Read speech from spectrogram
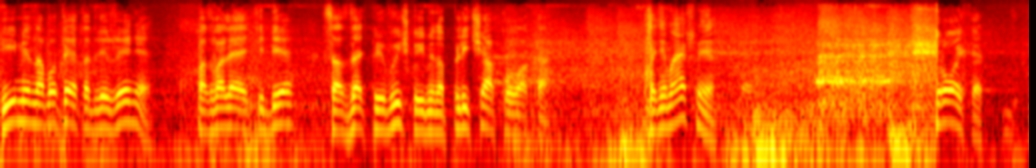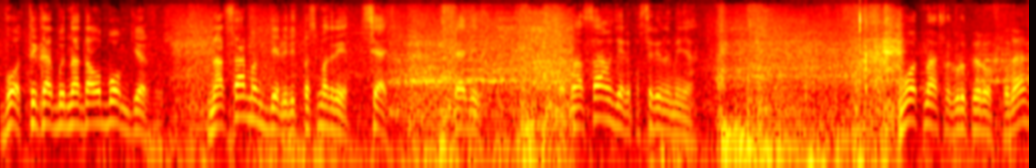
Именно вот это движение позволяет тебе создать привычку именно плеча кулака. Понимаешь меня? Тройка. Вот, ты как бы над лбом держишь. На самом деле, ведь посмотри, сядь, сядись. На самом деле, посмотри на меня. Вот наша группировка, да?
